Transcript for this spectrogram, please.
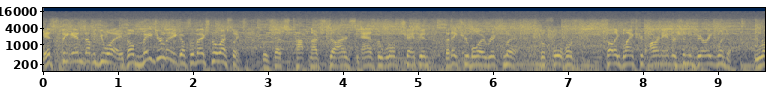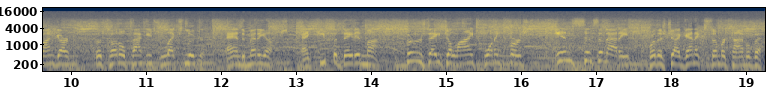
It's the NWA, the Major League of Professional Wrestling, with such top-notch stars as the world champion, the Nature Boy Ric Flair, the Four Horsemen, Tully Blanchard, Arn Anderson, and Barry Windham, Ron Gardner, the Total Package, Lex Luger, and many others. And keep the date in mind, Thursday, July 21st in Cincinnati for this gigantic summertime event.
